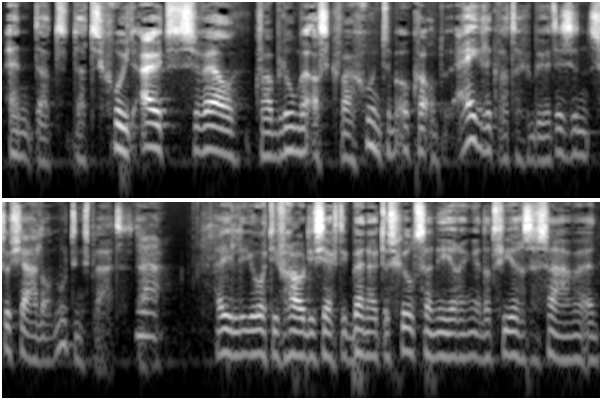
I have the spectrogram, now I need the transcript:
En dat, dat groeit uit, zowel qua bloemen als qua groenten. Maar ook qua, eigenlijk wat er gebeurt, is een sociale ontmoetingsplaats. Daar. Ja. Je hoort die vrouw die zegt: Ik ben uit de schuldsanering en dat vieren ze samen. En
